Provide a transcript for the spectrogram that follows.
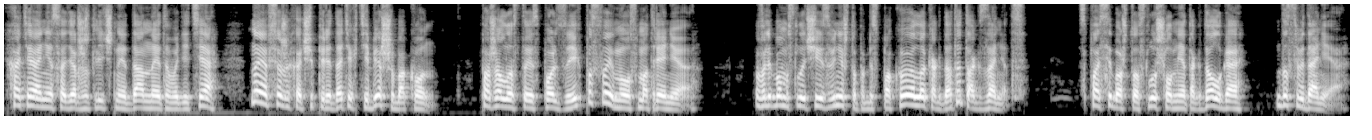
Хотя они содержат личные данные этого дитя, но я все же хочу передать их тебе, Шибакон. Пожалуйста, используй их по своему усмотрению. В любом случае, извини, что побеспокоила, когда ты так занят. Спасибо, что слушал меня так долго. До свидания».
